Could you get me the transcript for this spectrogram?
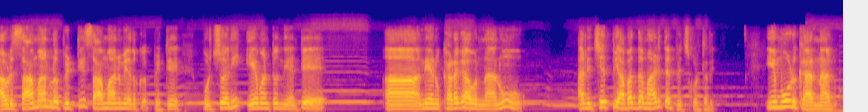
ఆవిడ సామాన్లో పెట్టి సామాను మీద పెట్టి కూర్చొని ఏమంటుంది అంటే నేను కడగా ఉన్నాను అని చెప్పి అబద్ధమాడి తప్పించుకుంటుంది. ఈ మూడు కారణాలు.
